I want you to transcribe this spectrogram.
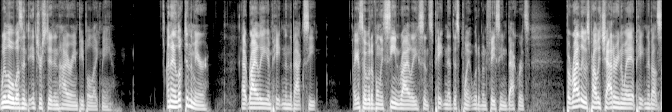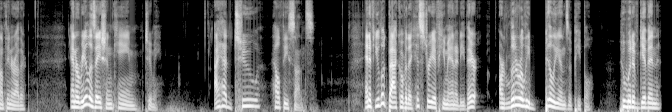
Willow wasn't interested in hiring people like me. And I looked in the mirror at Riley and Peyton in the back seat. I guess I would have only seen Riley since Peyton at this point would have been facing backwards. But Riley was probably chattering away at Peyton about something or other. And a realization came to me. I had two healthy sons. And if you look back over the history of humanity, there are literally billions of people who would have given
